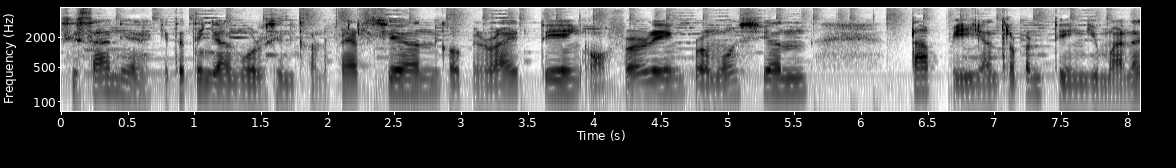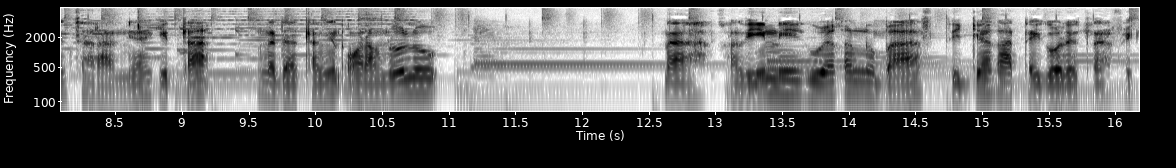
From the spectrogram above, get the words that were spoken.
Sisanya kita tinggal ngurusin conversion, copywriting, offering, promotion. Tapi yang terpenting gimana caranya kita ngedatangin orang dulu. Nah, kali ini gue akan ngebahas tiga kategori traffic.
